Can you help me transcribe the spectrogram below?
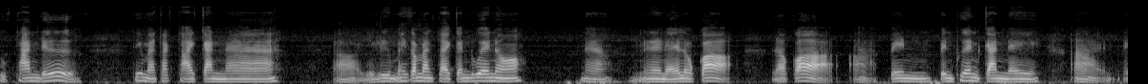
ทุกท่านเด้อที่มาทักทายกันนะออย่าลืมให้กำลังใจกันด้วยเนาะนะไหนๆเราก็เราก็เป็นเป็นเพื่อนกันในใน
